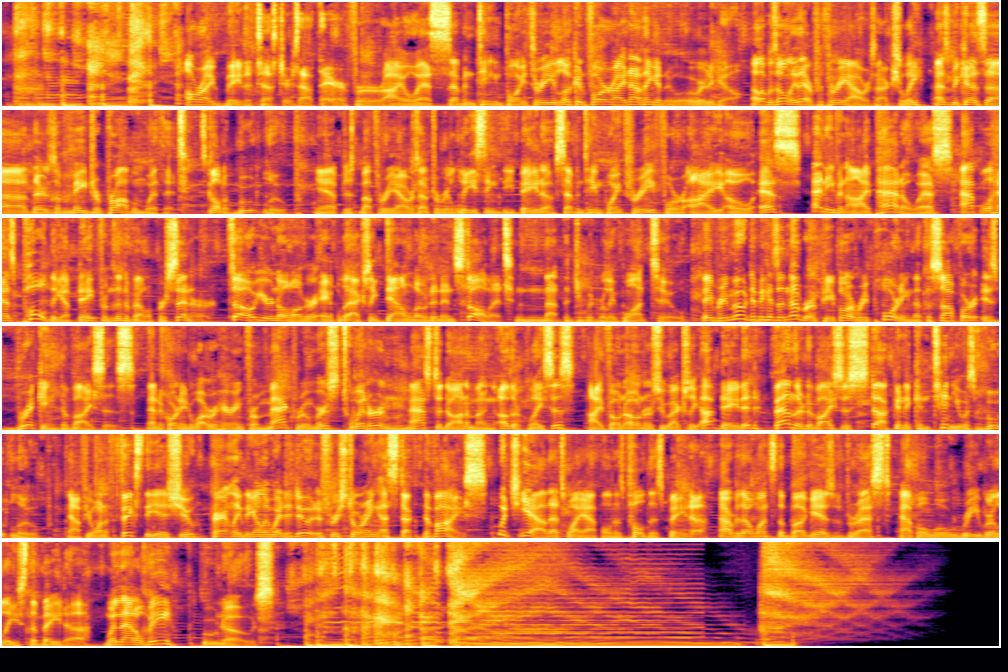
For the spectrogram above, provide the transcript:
All right, beta testers out there for iOS 17.3, looking for it right now, thinking, where'd it go? Well, it was only there for three hours, actually. That's because uh, there's a major problem with it. It's called a boot loop. Yep, just about three hours after releasing the beta of 17.3 for iOS and even iPadOS, Apple has pulled the update from the Developer Center. So you're no longer able to actually download and install it. Not that you would really want to. They've removed it because a number of people are reporting that the software is bricking devices. And according to what we're hearing from MacRumors, Twitter, and Mastodon, among other places, iPhone owners who actually updated found their devices stuck in a continuous boot loop. Now, if you want to fix the issue, apparently the only way to do it is restoring a stuck device, which, yeah, that's why Apple has pulled this beta. However, though, once the bug is addressed, Apple will re release the beta. When that'll be, who knows?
